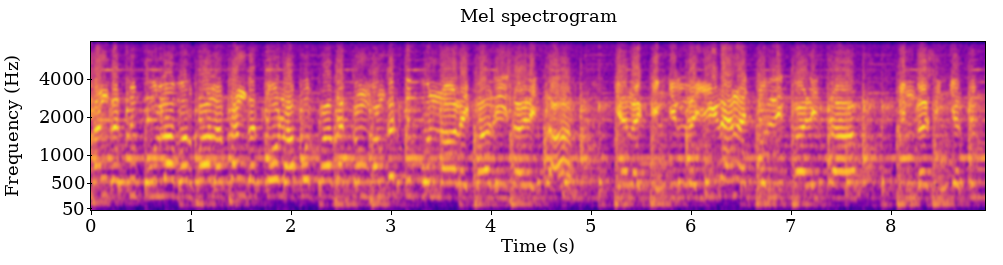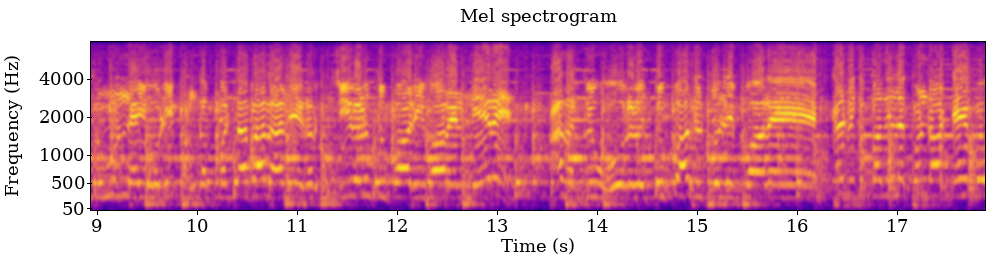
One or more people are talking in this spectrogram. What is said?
தங்கத்து புலவர் பல தங்கத்தோட பொற்பதக்கம் வங்கத்து பொன்னாடை பரிசளித்தார். எனக்கு இங்கில்லை இடன சொல்லி கழித்தார். இந்த சிங்கத்துக்கு முன்னையோடி பங்கப்பட்ட பரநேகர் சீரெழுத்து பாடிவாரன் நேரே அதற்கு ஓரெழுத்து பதில் சொல்லி பாரே. கல்விக்கு பதில கொண்டா டேப்ப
